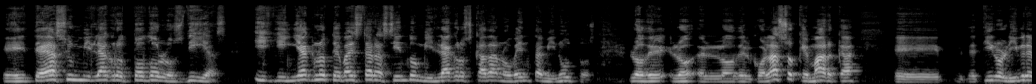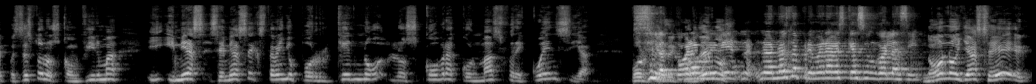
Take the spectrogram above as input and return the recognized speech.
eh, te hace un milagro todos los días y Guiñac no te va a estar haciendo milagros cada 90 minutos. Lo, de, lo, del golazo que marca eh, de tiro libre, pues esto nos confirma y, me se me hace extraño por qué no los cobra con más frecuencia. Porque se los cobra muy bien. No, no es la primera vez que hace un gol así. No, no, ya sé.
